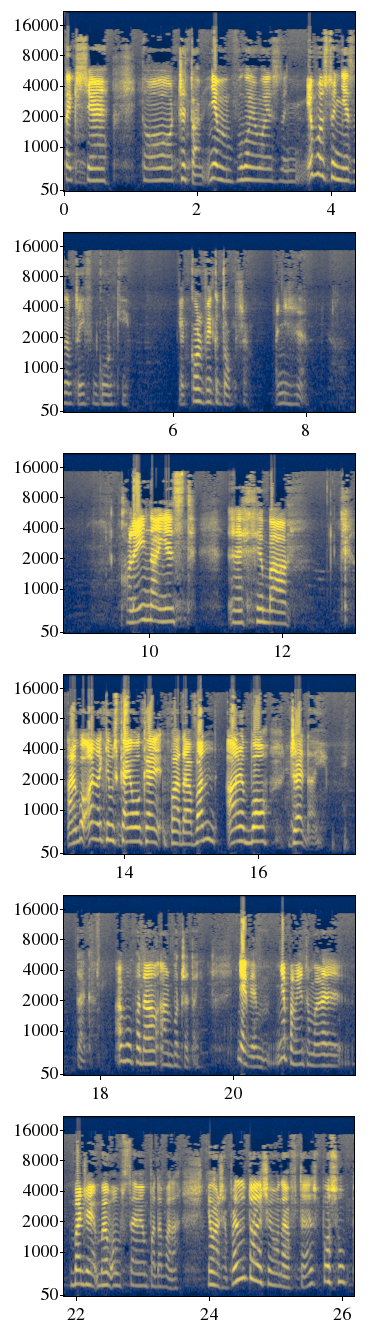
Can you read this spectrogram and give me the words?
tak się to czyta. Nie wiem, w ogóle moje zdanie. Ja po prostu nie znam tej figurki. Jakkolwiek dobrze, ani źle. Kolejna jest e, chyba albo Anakin Skywalker Padawan, albo Jedi. Tak, albo Padawan, albo Jedi. Nie wiem, nie pamiętam, ale bardziej bym obstawiał Padawana. Nieważne, prezentuje się ona w ten sposób.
